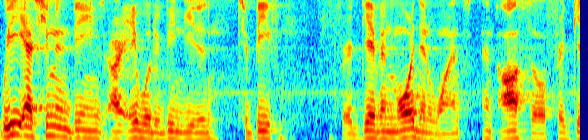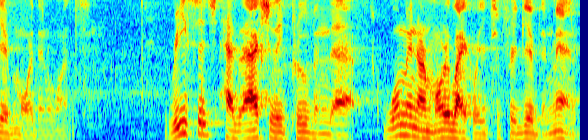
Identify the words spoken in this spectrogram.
we as human beings are able to be needed to be forgiven more than once and also forgive more than once. Research has actually proven that women are more likely to forgive than men.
